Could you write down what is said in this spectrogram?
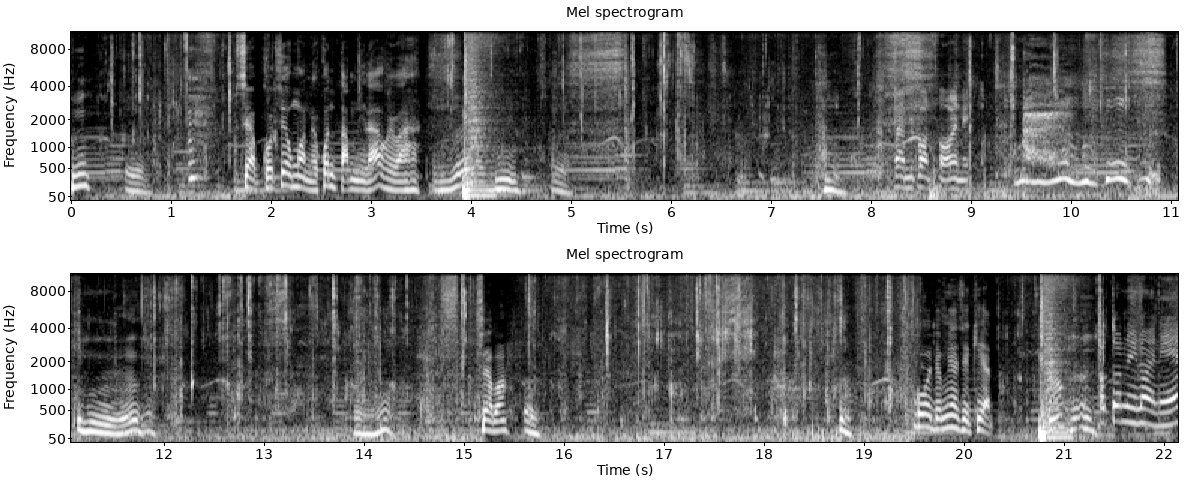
หืมแซ่บกว่าเซี่ยวม่อนกับคนตำนี่แล้วข่อยว่าไปไมีก่อนซอยนี่ แซ่บบ่โอ้เดี๋ยวเมียสิเครียดเอาตัวหน่อยๆเนี่ย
